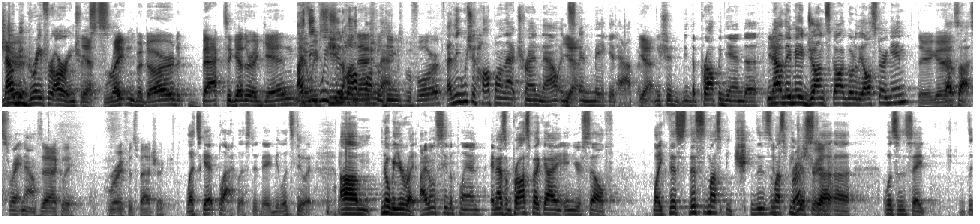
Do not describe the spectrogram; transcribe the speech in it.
That would be great for our interests. Wright and Bedard back together again. You I know, think we've we seen should them on hop on national that. teams before. I think we should hop on that trend now and, Yeah. and make it happen. Yeah. We should the propaganda. You Yeah. know how they made John Scott go to the All Star game? There you go. That's us right now. Exactly. Rory Fitzpatrick. Let's get blacklisted, baby. Let's do it. Um, no, but you're right. I don't see the plan. And as a prospect guy in yourself, like this, this must be ch- this must be just uh, uh, what's it say? The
